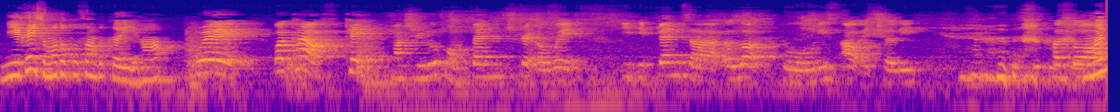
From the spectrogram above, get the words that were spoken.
你也可以什么都不放都可以哈。，Wait, what kind of cake must you remove from pan straight away? It depends uh, a lot to list out actually. 很多。我们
